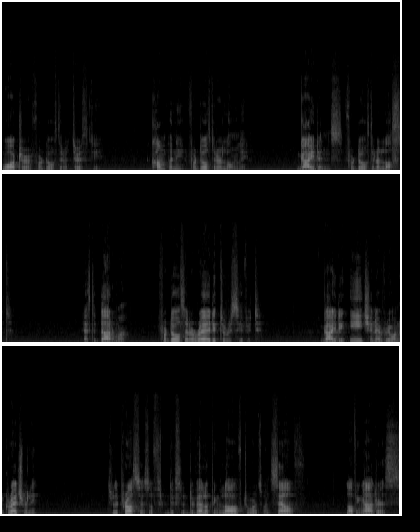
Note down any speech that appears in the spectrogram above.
water for those that are thirsty, company for those that are lonely, guidance for those that are lost, as the Dharma for those that are ready to receive it, guiding each and every one gradually through the process of developing love towards oneself, loving others,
